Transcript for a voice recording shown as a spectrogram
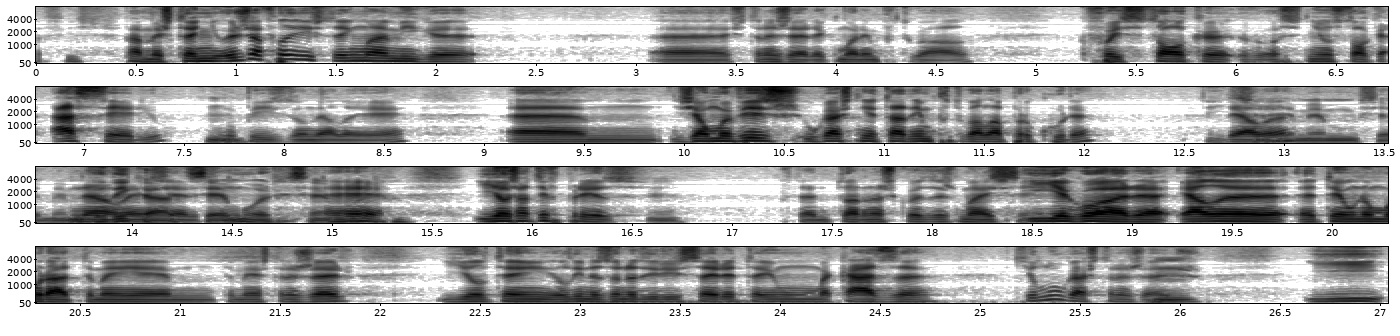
Está fixe. Pá, mas tenho, eu já falei disto, tenho uma amiga ah, estrangeira que mora em Portugal que foi stalker, ou se tinha um stalker a sério, Hum. no país de onde ela é. Ahm, já uma vez o gajo tinha estado em Portugal à procura Isso dela. é mesmo, isso é mesmo Não, é dedicado. sério, isso é amor. Isso é amor. É. E ele já esteve preso. É. Portanto, torna as coisas mais. Sim. E agora, ela eh, tem um namorado também é, também é estrangeiro e ele tem, ali na zona de Ericeira, tem uma casa que aluga a estrangeiros. Hum. E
